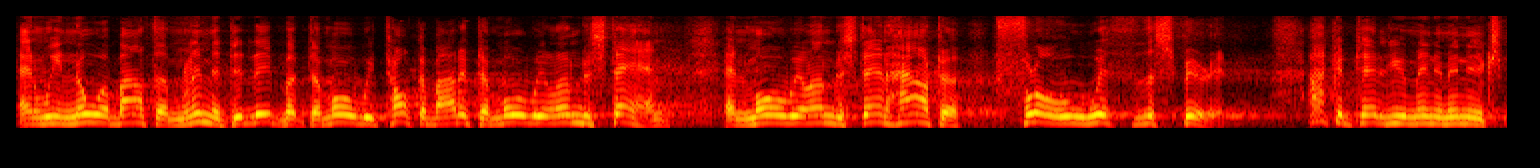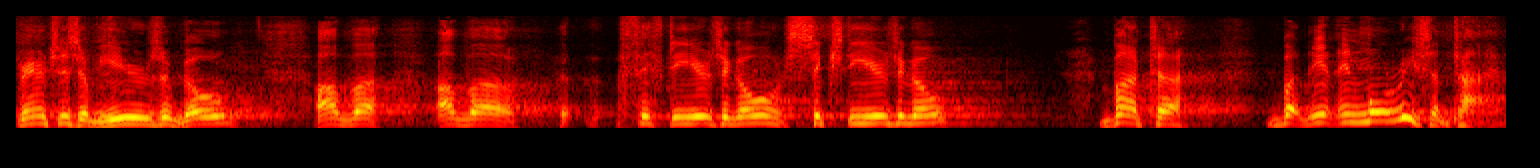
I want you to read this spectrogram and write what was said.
and we know about them limitedly, but the more we talk about it, the more we'll understand, and more we'll understand how to flow with the Spirit. I could tell you many, many experiences of years ago, of, uh, of uh, 50 years ago, 60 years ago, but, uh, but in, in more recent times.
